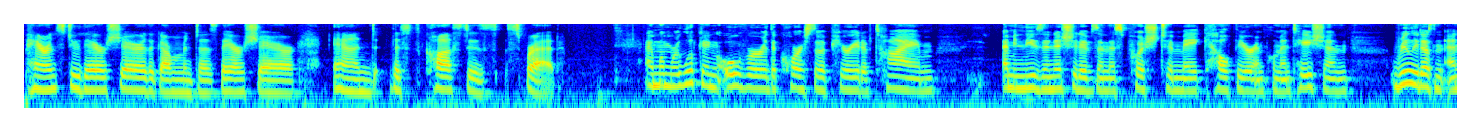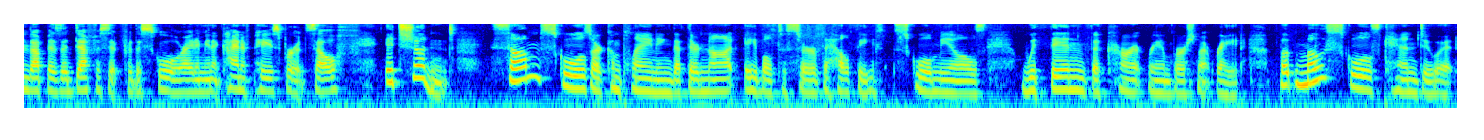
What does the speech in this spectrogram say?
parents do their share, the government does their share, and this cost is spread. And when we're looking over the course of a period of time, I mean, these initiatives and this push to make healthier implementation really doesn't end up as a deficit for the school, right? I mean, it kind of pays for itself. It shouldn't. Some schools are complaining that they're not able to serve the healthy school meals within the current reimbursement rate, but most schools can do it.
